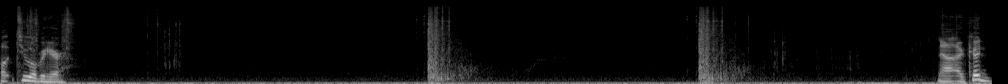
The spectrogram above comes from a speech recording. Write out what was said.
Oh, two over here. Now I could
